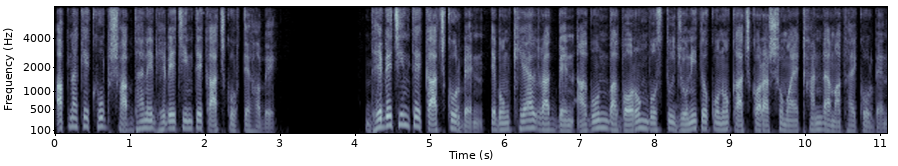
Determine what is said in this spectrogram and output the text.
আপনাকে খুব সাবধানে ভেবেচিন্তে কাজ করতে হবে। ভেবেচিন্তে কাজ করবেন এবং খেয়াল রাখবেন আগুন বা গরম বস্তু জনিত কোনো কাজ করার সময় ঠান্ডা মাথায় করবেন।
